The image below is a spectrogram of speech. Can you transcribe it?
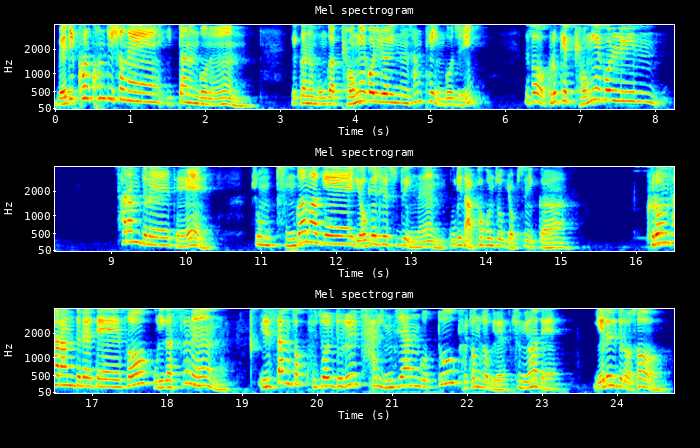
메디컬 컨디션에 있다는 거는 그러니까는 뭔가 병에 걸려 있는 상태인 거지. 그래서 그렇게 병에 걸린 사람들에 대해 좀 둔감하게 여겨질 수도 있는 우린 아파본 적이 없으니까. 그런 사람들에 대해서 우리가 쓰는 일상적 구절들을 잘 인지하는 것도 결정적이래. 중요하대. 예를 들어서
